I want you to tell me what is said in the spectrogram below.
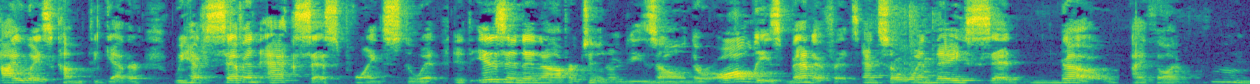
highways come together. We have seven access points to it. It is in an opportunity zone. There are all these benefits. And so when they said no, I thought, hmm,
